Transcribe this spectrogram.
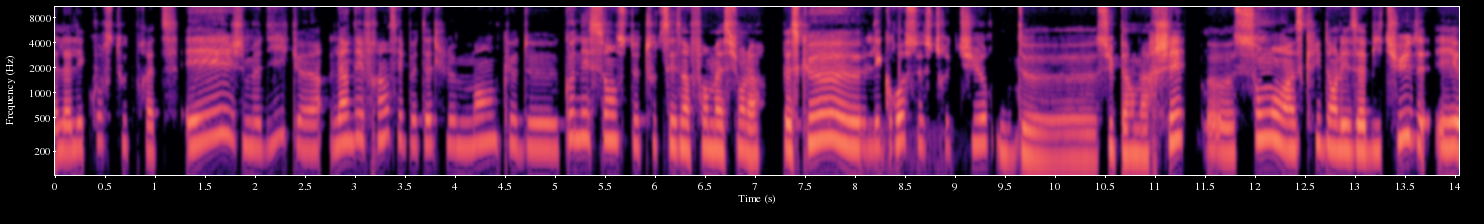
elle a les courses toutes prêtes et je me dis que l'un des freins, c'est peut-être le manque de connaissance de toutes ces informations-là. Parce que, les grosses structures de supermarchés, heu, sont inscrits dans les habitudes et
